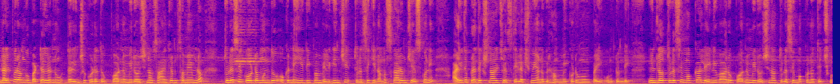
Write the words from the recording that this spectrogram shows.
నలుపు రంగు బట్టలను ధరించకూడదు. పౌర్ణమి రోజున సాయంత్రం సమయంలో తులసి కోట ముందు ఒక నెయ్యి దీపం వెలిగించి తులసికి నమస్కారం చేసుకొని ఐదు ప్రదక్షిణాలు చేస్తే లక్ష్మీ అనుగ్రహం మీ కుటుంబంపై ఉంటుంది. ఇంట్లో తులసి మొక్క లేని వారు పౌర్ణమి రోజున తులసి మొక్కను తెచ్చుకు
